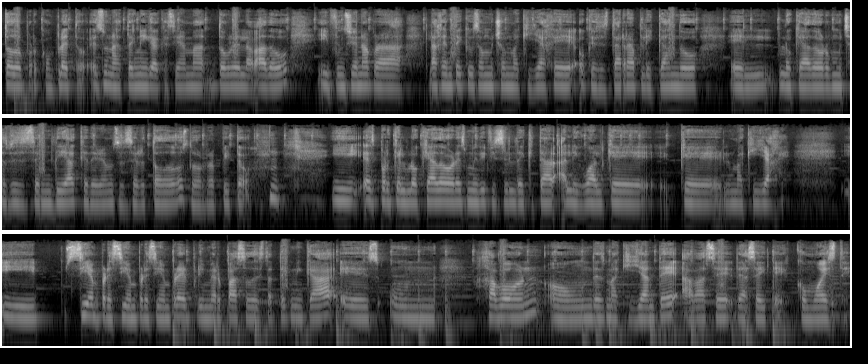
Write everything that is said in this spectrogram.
todo por completo. Es una técnica que se llama doble lavado y funciona para la gente que usa mucho el maquillaje o que se está reaplicando el bloqueador muchas veces en el día, que deberíamos hacer todos, lo repito. y es porque el bloqueador es muy difícil de quitar al igual que, que el maquillaje. Y siempre, siempre, siempre el primer paso de esta técnica es un jabón o un desmaquillante a base de aceite como este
